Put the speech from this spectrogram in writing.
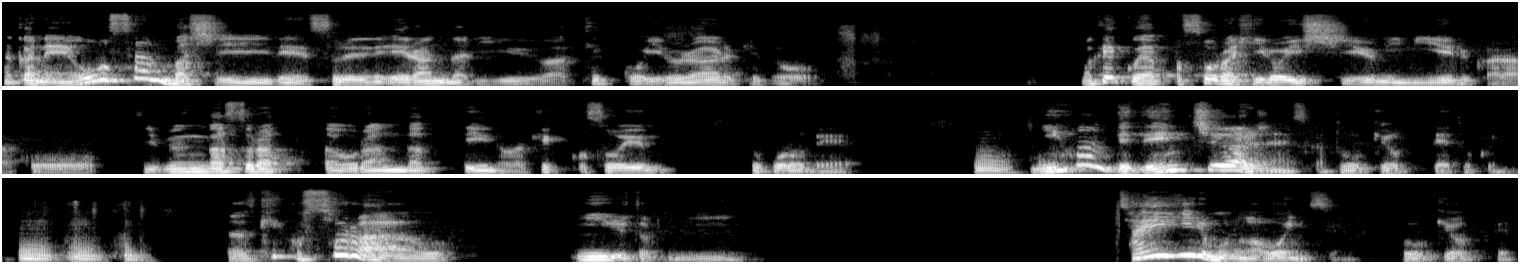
なんかね、大桟橋でそれで選んだ理由は結構いろいろあるけど、まあ、結構やっぱ空広いし、海見えるから、こう、自分が育ったオランダっていうのが結構そういうところで、うん、日本って電柱あるじゃないですか、東京って特に。うんうんうん、だ結構空を見るときに、遮るものが多いんですよ、東京って。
